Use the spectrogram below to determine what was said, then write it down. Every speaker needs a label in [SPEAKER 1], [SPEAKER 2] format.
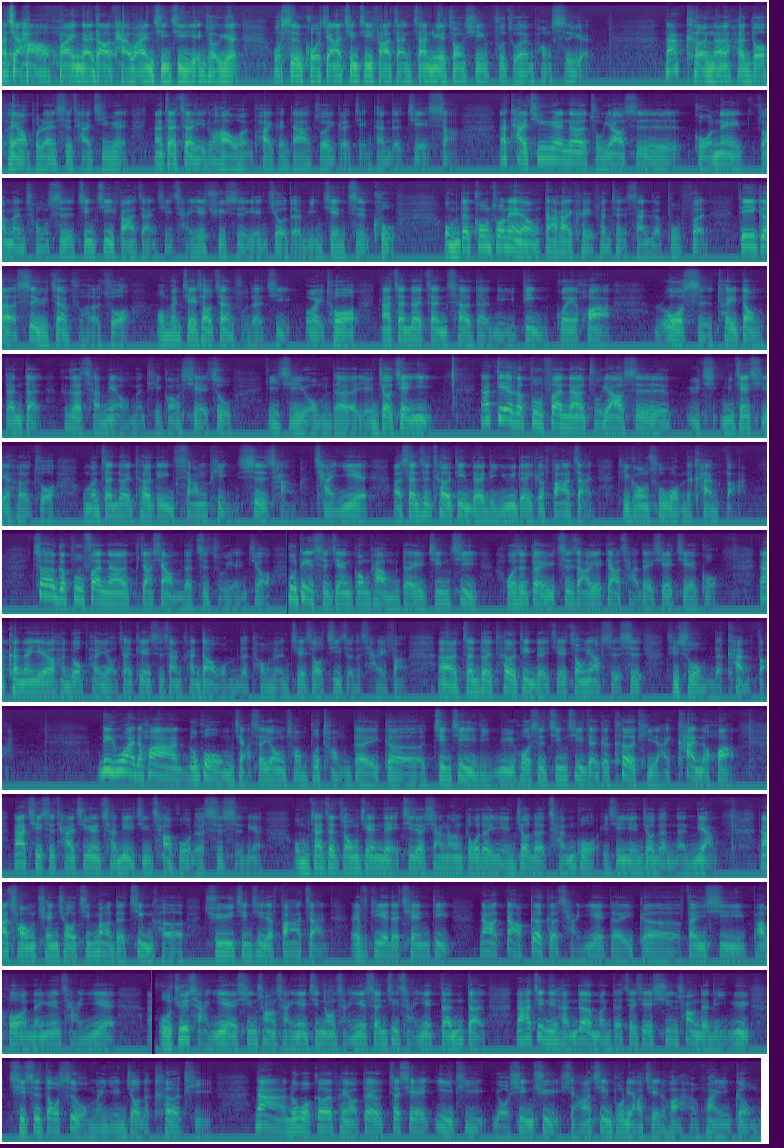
[SPEAKER 1] 大家好，欢迎来到台湾经济研究院，我是国家经济发展战略中心副主任彭思远。那可能很多朋友不认识台经院，那在这里的话，我很快跟大家做一个简单的介绍。那台经院呢，主要是国内专门从事经济发展及产业趋势研究的民间智库。我们的工作内容大概可以分成三个部分，第一个是与政府合作，我们接受政府的寄委托，那针对政策的拟定规划。落实推动等等各个层面，我们提供协助以及我们的研究建议。那第二个部分呢，主要是与企民间企业合作，我们针对特定商品市场产业啊，甚至特定的领域的一个发展，提供出我们的看法。这个部分呢，比较像我们的自主研究，固定时间公开我们对于经济或是对于制造业调查的一些结果。那可能也有很多朋友在电视上看到我们的同仁接受记者的采访，呃，针对特定的一些重要时事提出我们的看法。另外的话，如果我们假设用从不同的一个经济领域或是经济的一个课题来看的话，那其实台积院成立已经超过了四十年，我们在这中间累积了相当多的研究的成果以及研究的能量。那从全球经贸的竞合、区域经济的发展、FTA 的签订，那到各个产业的一个分析，包括能源产业、五 G 产业、新创产业、金融产业、生技产业等等，那它近期很热门的这些新创的领域，其实都是我们研究的课题。那如果各位朋友对这些议题有兴趣，想要进一步了解的话，很欢迎跟我们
